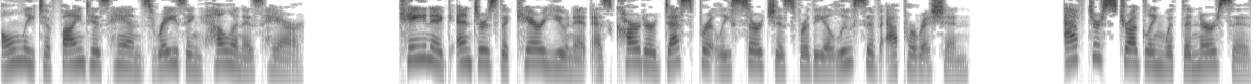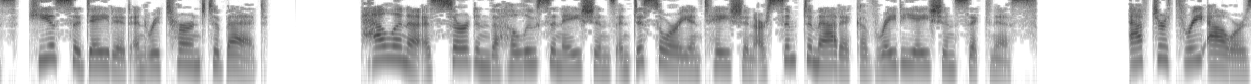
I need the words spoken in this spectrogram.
only to find his hands raising Helena's hair. Koenig enters the care unit as Carter desperately searches for the elusive apparition. After struggling with the nurses, he is sedated and returned to bed. Helena is certain the hallucinations and disorientation are symptomatic of radiation sickness. After three hours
